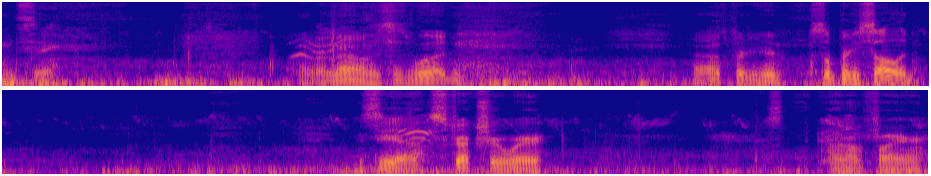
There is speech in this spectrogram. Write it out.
Let's see. I don't know. This is wood. Oh, that's pretty good. Still pretty solid. You see a structure where it's caught on fire.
